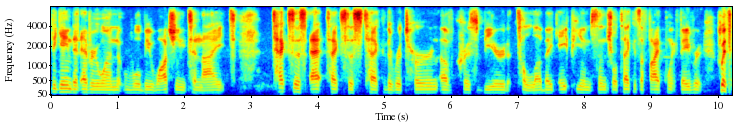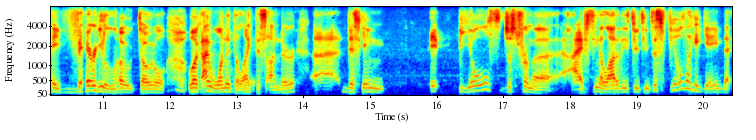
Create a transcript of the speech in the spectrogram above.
the game that everyone will be watching tonight Texas at Texas Tech, the return of Chris Beard to Lubbock, 8 p.m. Central. Tech is a five point favorite with a very low total. Look, I wanted to like this under. Uh, this game, it feels just from a, I've seen a lot of these two teams. This feels like a game that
